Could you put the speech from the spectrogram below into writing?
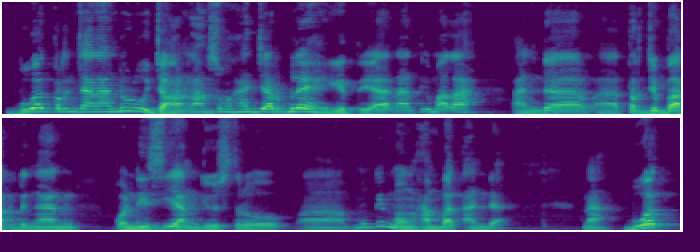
buat perencanaan dulu. Jangan langsung hajar bleh gitu ya. Nanti malah Anda uh, terjebak dengan kondisi yang justru uh, mungkin menghambat Anda. Nah, buat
